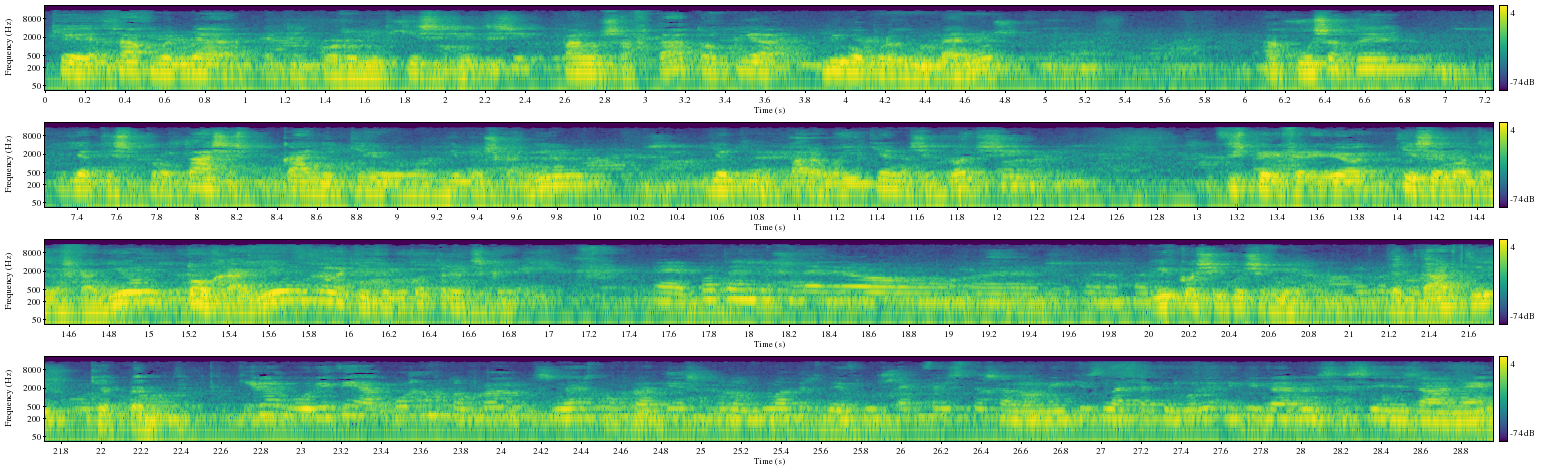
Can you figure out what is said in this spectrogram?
και θα έχουμε μια επικοδομητική συζήτηση πάνω σε αυτά τα οποία λίγο προηγουμένως ακούσατε για τις προτάσεις που κάνει και ο Δήμος Χανίων για την παραγωγική ανασυγκρότηση της Περιφερειακής Ενότητας Χανίων, των Χανίων, αλλά και γενικότερα της Κρήτης. Ε, πότε είναι το συνέδριο ε, στο 20-21, Τετάρτη και Πέμπτη. Κύριε Αλγουρίδη, ακούσαμε τον πρόεδρο της Νέας Δημοκρατίας από το Βήμα της Διεθνούς Έκθεσης Θεσσαλονίκης να κατηγορεί την κυβέρνηση ΣΥΡΙΖΑ ΑΝΕΛ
